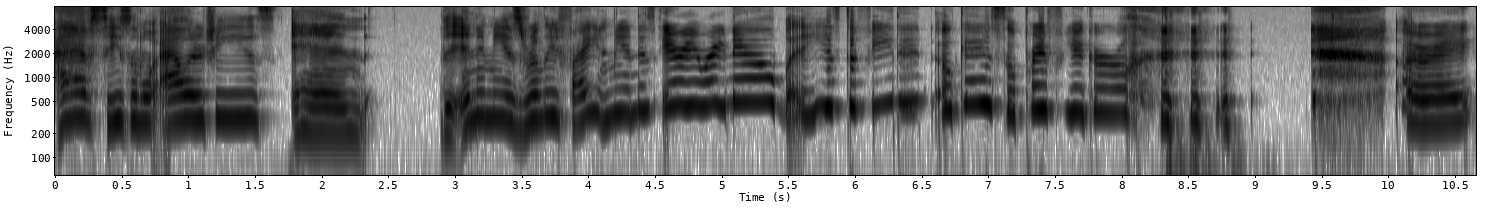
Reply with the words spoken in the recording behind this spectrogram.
I have seasonal allergies and the enemy is really fighting me in this area right now, but he is defeated. Okay, so pray for your girl. All right.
